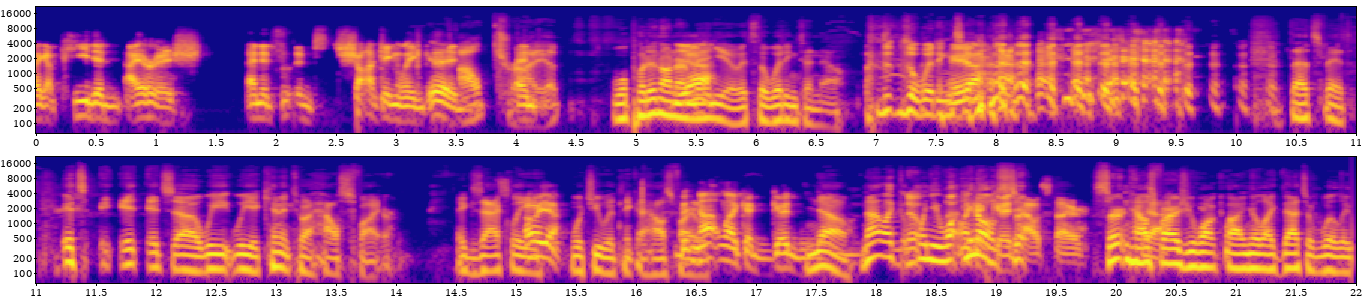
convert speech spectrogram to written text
like a peated Irish, and it's it's shockingly good. I'll try And- it. We'll put it on our Yeah. menu. It's the Whittington now. The, the Whittington. Yeah. That's fancy. It's it, it's uh we we akin it to a house fire. Exactly. Oh, yeah. What you would think a house fire. but not like a good no, not like No, when you walk. like you know, a good cer- house fire. certain house Yeah. fires you walk by and you're like, that's a really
